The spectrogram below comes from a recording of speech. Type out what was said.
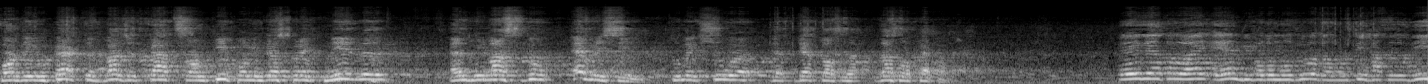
for the impact of budget cuts on people in desperate need, and we must do everything to make sure that that does not, does not happen. এই যে এত ভাই এন বিপদ মজুব জনগোষ্ঠী হাতে যদি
